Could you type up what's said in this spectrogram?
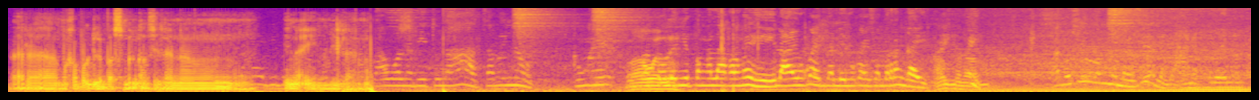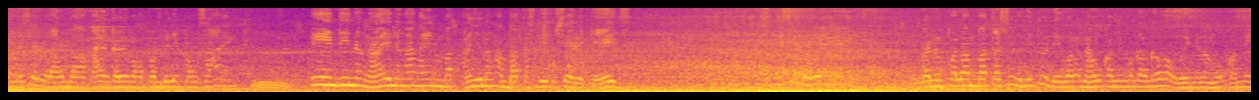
para makapaglabas man lang sila ng inaim nila. Bawal na dito lahat. Sabi nyo, kung, kung patuloy nyo pangalakaw ngayon, hihilayo kayo, dalhin ko kayo sa barangay. Ay, gano'n. Ano sir, huwag naman sir, naghahanap ko ng ano sir, wala nang makakain kami mga pambili pang saing. Mm. Eh hindi na nga, yun na nga ngayon, ayun ang ang batas dito sa heritage. Sige sir, eh, kung ganun pala ang batas yun dito, di wala na ho kami magagawa, uwi na lang ho kami.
